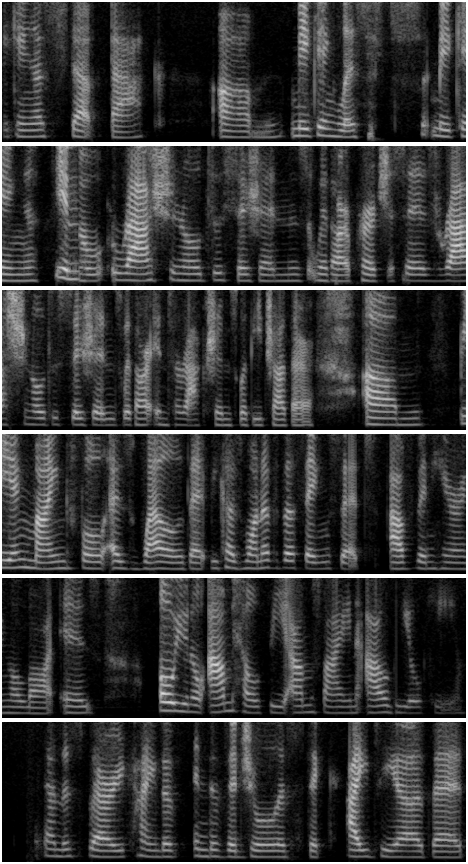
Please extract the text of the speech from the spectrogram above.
taking a step back, um, making lists, making, you know, rational decisions with our purchases, rational decisions with our interactions with each other. Um, being mindful as well that because one of the things that I've been hearing a lot is, oh, you know, I'm healthy, I'm fine, I'll be okay. And this very kind of individualistic idea that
